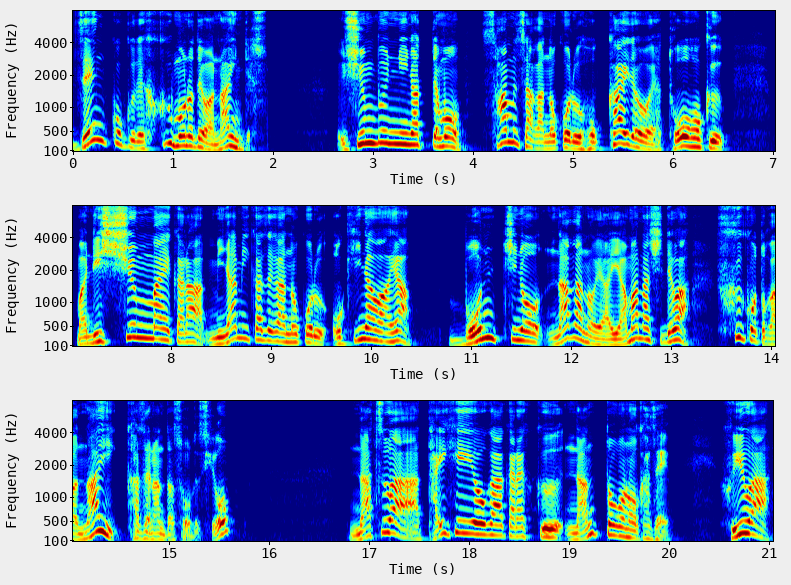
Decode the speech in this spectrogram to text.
全国で吹くものではないんです。春分になっても寒さが残る北海道や東北、まあ、立春前から南風が残る沖縄や盆地の長野や山梨では吹くことがない風なんだそうですよ。夏は太平洋側から吹く南東の風。冬は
